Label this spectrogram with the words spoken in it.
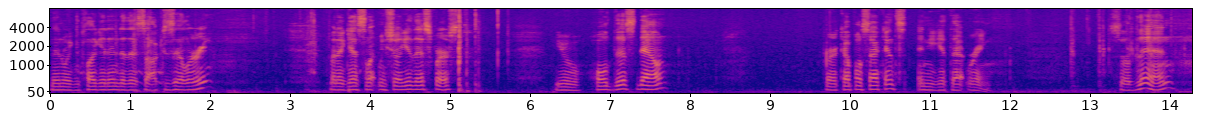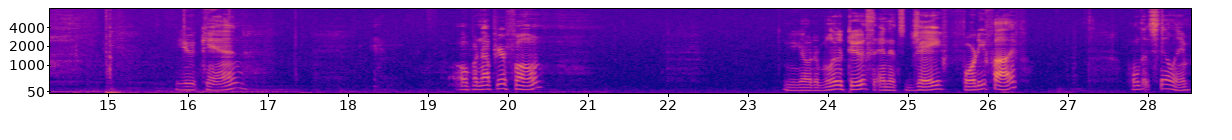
Then we can plug it into this auxiliary. But I guess let me show you this first. You hold this down for a couple seconds and you get that ring. So then you can open up your phone. You go to Bluetooth and it's J45. Hold it still, aim.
